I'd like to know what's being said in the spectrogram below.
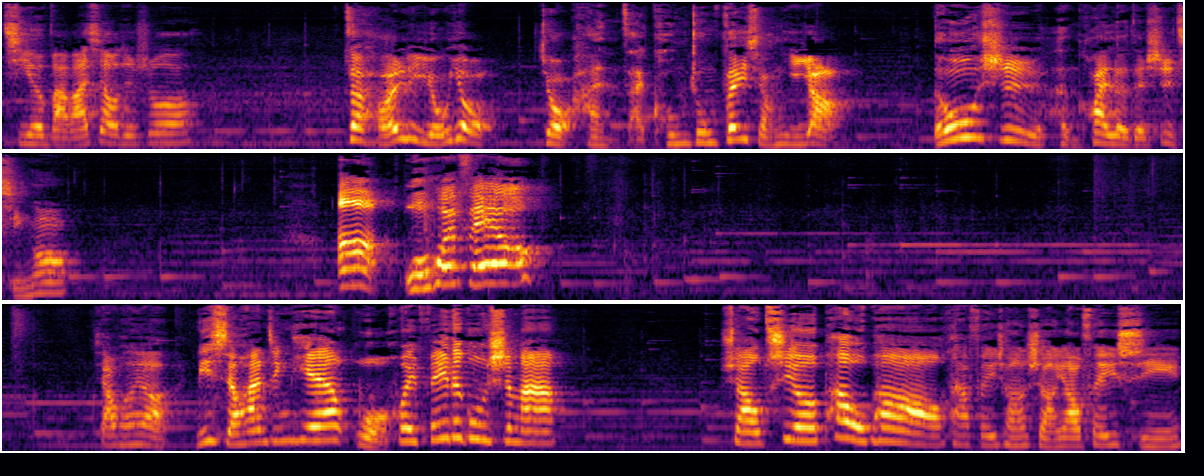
企鹅爸爸笑着说：“在海里游泳就和在空中飞翔一样，都是很快乐的事情哦。”啊，我会飞哦！小朋友，你喜欢今天我会飞的故事吗？小企鹅泡泡，它非常想要飞行，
